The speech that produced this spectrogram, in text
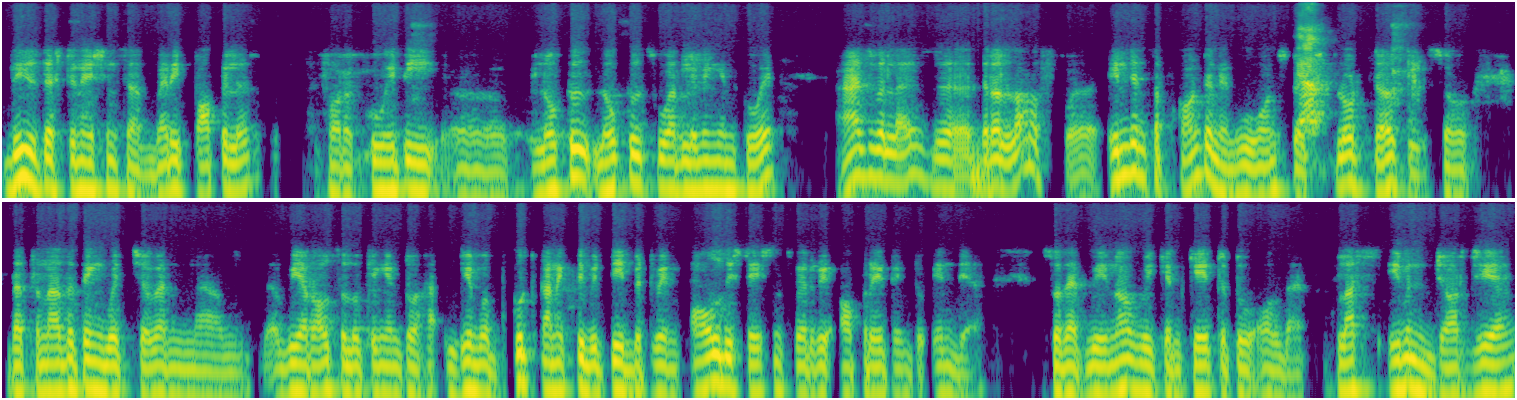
these destinations are very popular for a Kuwaiti uh, local locals who are living in Kuwait, as well as uh, there are a lot of uh, Indian subcontinent who wants to explore Turkey. So that's another thing which when um, we are also looking into give a good connectivity between all the stations where we operate into India so that we know we can cater to all that. Plus even Georgia,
